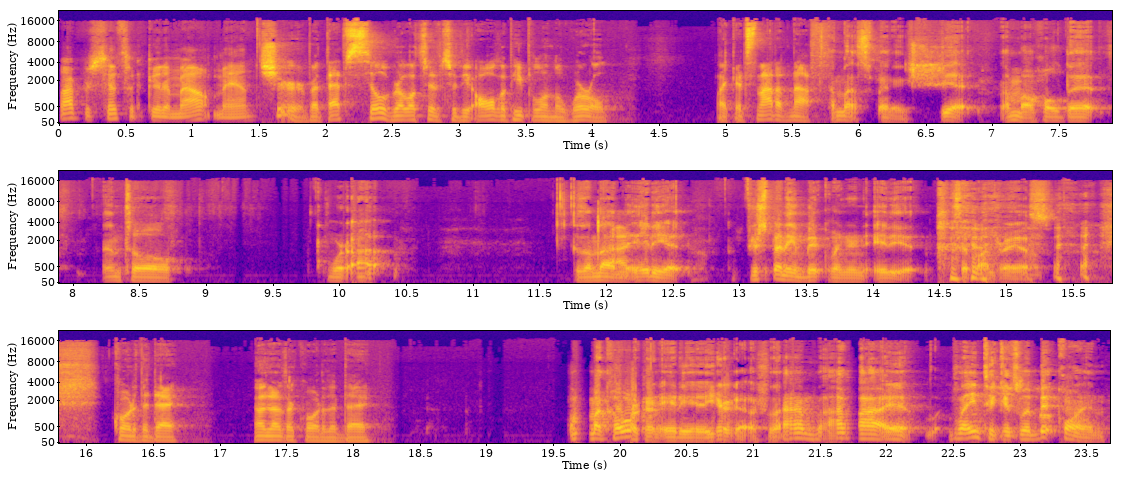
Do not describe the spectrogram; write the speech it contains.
Five percent's a good amount, man. Sure, but that's still relative to the all the people in the world. Like it's not enough. I'm not spending shit. I'm gonna hold that until we're up. Because I'm not an idiot. If you're spending Bitcoin, you're an idiot. Except Andreas. Quote of the day. Another quote of the day. My coworker an idiot a year ago. So I'm, I buy plane tickets with Bitcoin,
